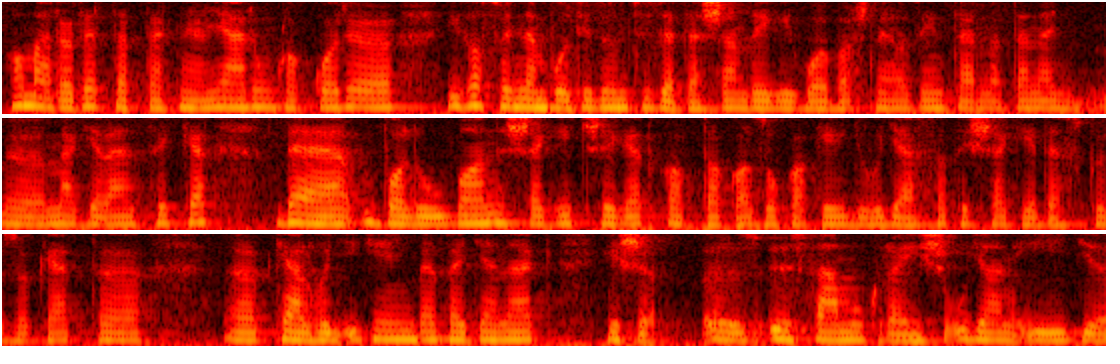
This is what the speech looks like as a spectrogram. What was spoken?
Ha már a recepteknél járunk, akkor igaz, hogy nem volt időm tüzetesen végigolvasni az interneten egy megjelent cikket, de valóban segítséget kaptak azok, akik gyógyászati segédeszközöket kell, hogy igénybe vegyenek, és az ő számukra is ugyanígy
